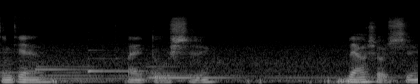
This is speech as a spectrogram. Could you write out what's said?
今天来读诗，两首诗。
